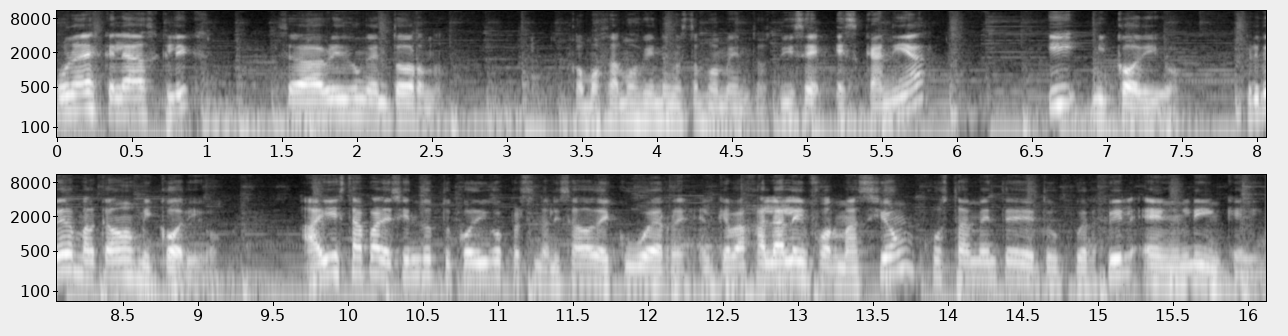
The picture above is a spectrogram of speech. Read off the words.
Una vez que le das clic, se va a abrir un entorno, como estamos viendo en estos momentos. Dice escanear y mi código. Primero marcamos mi código. Ahí está apareciendo tu código personalizado de QR, el que va a jalar la información justamente de tu perfil en LinkedIn.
